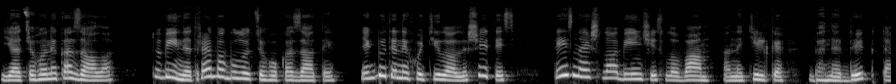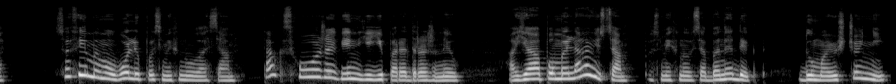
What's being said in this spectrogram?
Я цього не казала. Тобі й не треба було цього казати. Якби ти не хотіла лишитись, ти знайшла б інші слова, а не тільки Бенедикте. Софі мимоволі посміхнулася. Так, схоже, він її передражнив. А я помиляюся, посміхнувся Бенедикт. Думаю, що ні.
